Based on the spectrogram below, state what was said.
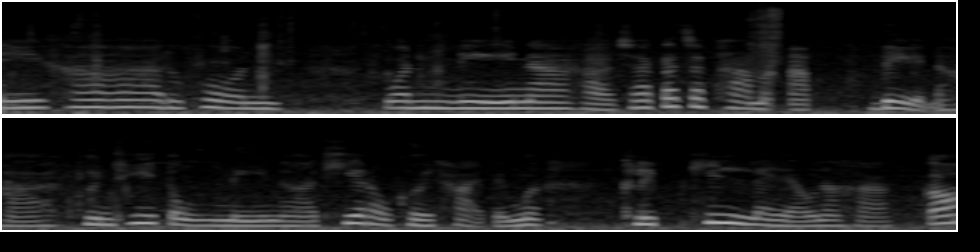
ดีค่ะทุกคนวันนี้นะคะชาก็จะพามาอัปเดตนะคะ พื้นที่ตรงนี้นะะที่เราเคยถ่ายไปเมื่อคลิปที่แล้วนะคะ ก็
